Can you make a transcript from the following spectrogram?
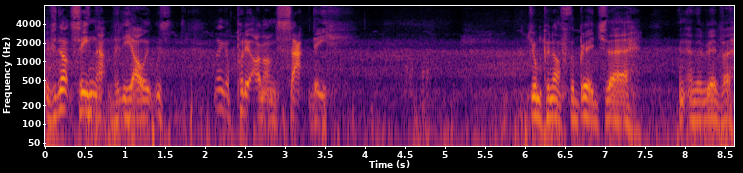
If you've not seen that video, it was, I think I put it on on Saturday. Jumping off the bridge there into the river.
